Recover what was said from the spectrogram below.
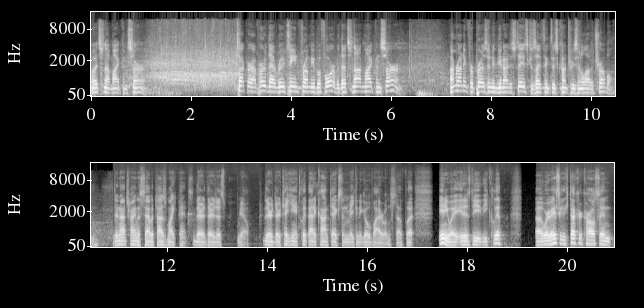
Well, it's not my concern. Tucker, I've heard that routine from you before, but that's not my concern. I'm running for president of the United States because I think this country's in a lot of trouble. They're not trying to sabotage Mike Pence. They're they're just you know they're they're taking a clip out of context and making it go viral and stuff. But anyway, it is the the clip uh, where basically Tucker Carlson,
